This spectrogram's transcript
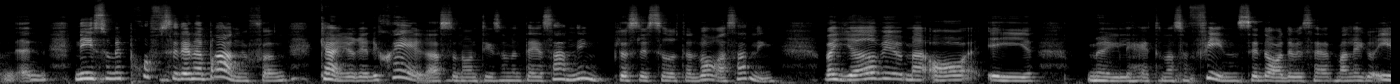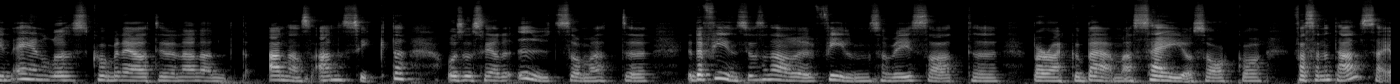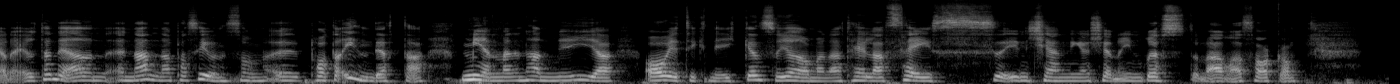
Ni som är proffs i den här branschen kan ju redigera så någonting som inte är sanning plötsligt ser ut att vara sanning. Vad gör vi med AI möjligheterna som finns idag, det vill säga att man lägger in en röst kombinerat till en annan annans ansikte och så ser det ut som att, eh, det finns ju en sån här eh, film som visar att eh, Barack Obama säger saker fast han inte alls säger det utan det är en, en annan person som eh, pratar in detta. Men med den här nya AI-tekniken så gör man att hela face-inkänningen känner in rösten och andra saker.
